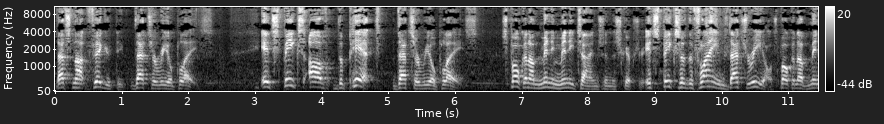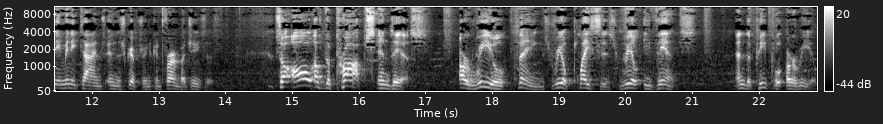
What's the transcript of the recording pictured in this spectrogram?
That's not figurative, that's a real place. It speaks of the pit, that's a real place spoken of many, many times in the scripture. It speaks of the flames, that's real, spoken of many, many times in the scripture and confirmed by Jesus. So all of the props in this are real things, real places, real events, and the people are real.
